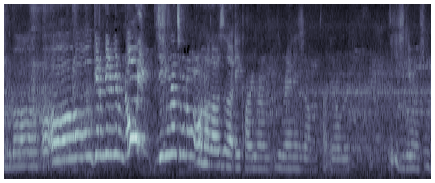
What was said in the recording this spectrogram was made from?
you? Oh, oh, get him, get him, get him. No, he, did he run someone over? Oh no, that was the A car. He ran, he ran his um partner over. I think he just gave him a huge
